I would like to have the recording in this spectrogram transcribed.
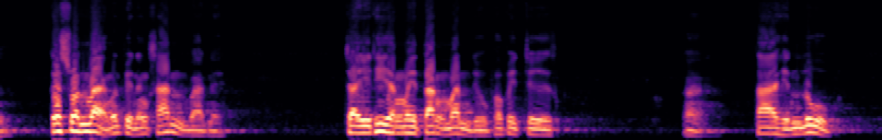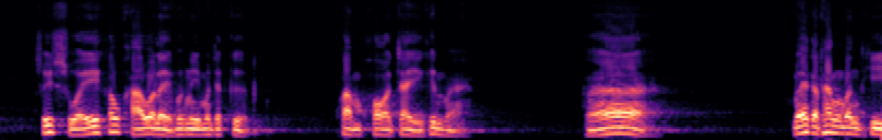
อแต่ส่วนมากมันเป็นทั้งสั้นบาดเนี่ยใจที่ยังไม่ตั้งมั่นอยู่เพราะไปเจอ อ่า ตาเห็นรูป สวยๆขาวๆอะไรพวกนี้มันจะเกิดความพอใจขึ้นมาอ่าแม้กระทั่งบางที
